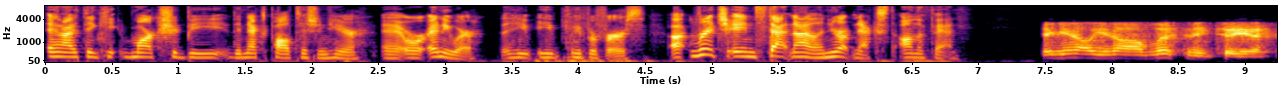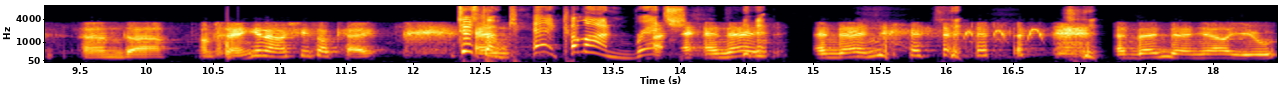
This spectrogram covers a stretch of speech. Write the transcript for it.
And I think he, Mark should be the next politician here eh, or anywhere that he, he, he prefers. Uh, Rich in Staten Island, you're up next on the fan. You know, you know, I'm listening to you, and uh, I'm saying, you know, she's okay. Just And- okay. Come on, Rich. And then, and then, and then Danielle, you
